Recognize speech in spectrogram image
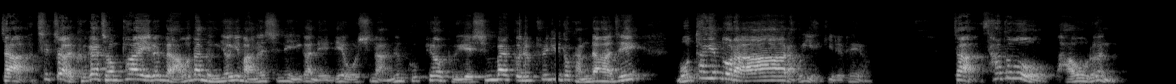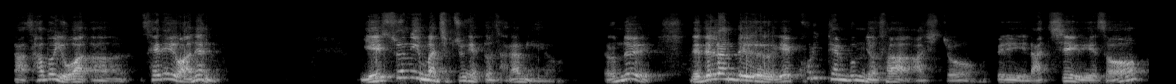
자, 7절. 그가 전파에 이른 나보다 능력이 많으시니 이가 내 뒤에 오시는 않는 굽혀 그의 신발끈을 풀기도 감당하지 못하겠노라 라고 얘기를 해요. 자, 사도 바울은, 아, 사도 요한, 아, 세례 요한은 예수님만 집중했던 사람이에요. 여러분들, 네덜란드의 코리텐붐 여사 아시죠? 특별히 나치에 의해서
